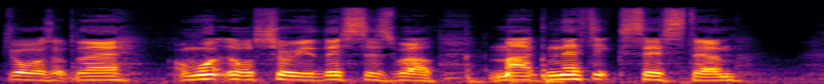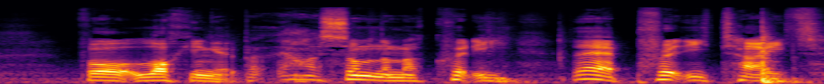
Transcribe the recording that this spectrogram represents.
drawers up there. I want to show you this as well. Magnetic system for locking it. But oh, some of them are pretty, they're pretty tight.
